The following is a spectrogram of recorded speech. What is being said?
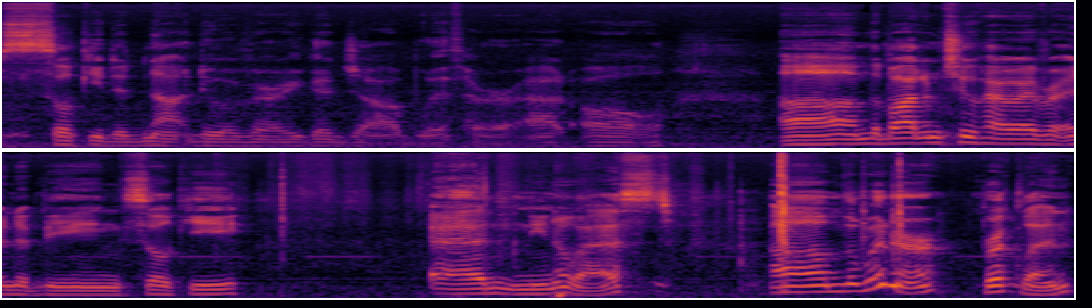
Silky did not do a very good job with her at all. Um, the bottom two, however, end up being Silky and Nina West. Um, the winner, Brooke Lynn.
